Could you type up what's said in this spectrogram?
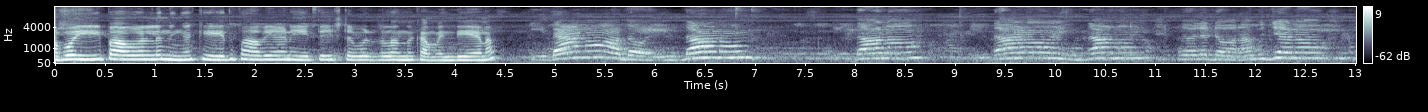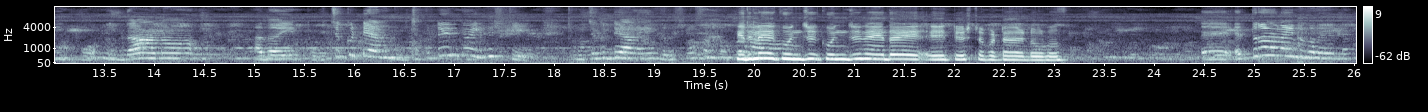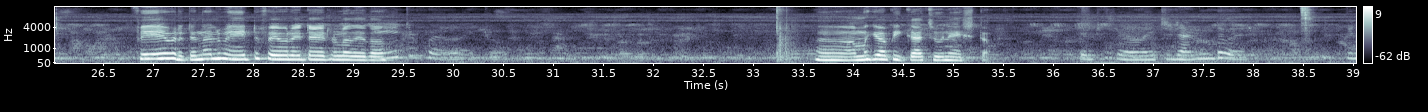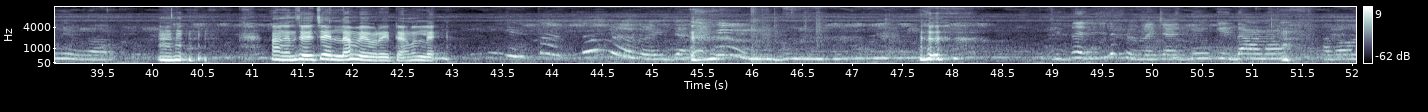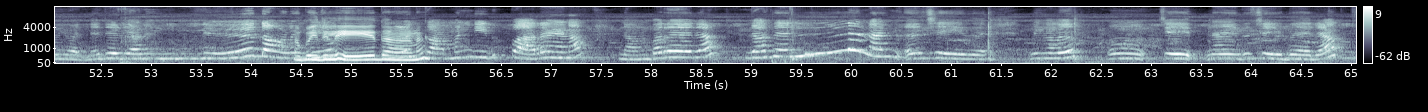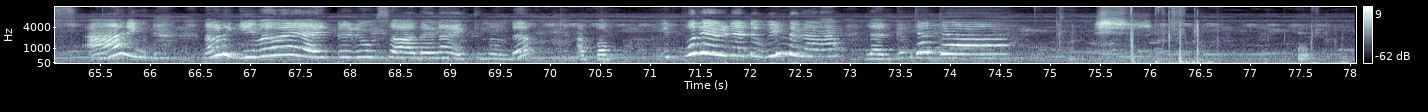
അപ്പോൾ ഈ പാവകളിൽ നിങ്ങൾക്ക് ഏത് പാവയാണ് ഏറ്റവും ഇഷ്ടപ്പെട്ടുള്ളതെന്ന് കമന്റ് ചെയ്യണം. ഇതാണോ അതോ ഇതാണോ? ഇതാണോ? ഇതാണോ? ഇതാണോ? അതുപോലെ ഡോറ ബുജിയാണോ ഇപ്പോ ഇതാണോ? അതോ ഈ പൂച്ചക്കുട്ടിയാണ്? പൂച്ചക്കുട്ടി എനിക്ക് ഭയങ്കര ഇഷ്ടമായി പൂച്ചക്കുട്ടിയാണെങ്കിൽ കുഞ്ച് കുഞ്ചിന് ഏതാ ഏറ്റവും ഇഷ്ടപ്പെട്ട ഡോൾ? ഫേവറേറ്റ് എന്നാലും ഏറ്റവും ഫേവറേറ്റ് ആയിട്ടുള്ളത് ഏതാ? അമ്മയ്ക്ക് ആ പിക്കാച്ചുവിനെ ഇഷ്ടം. അങ്ങനെ ചോദിച്ചാൽ എല്ലാം ഫേവറേറ്റ് ആണല്ലേ? അപ്പോൾ ഇതിൽ ഏതാണ്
